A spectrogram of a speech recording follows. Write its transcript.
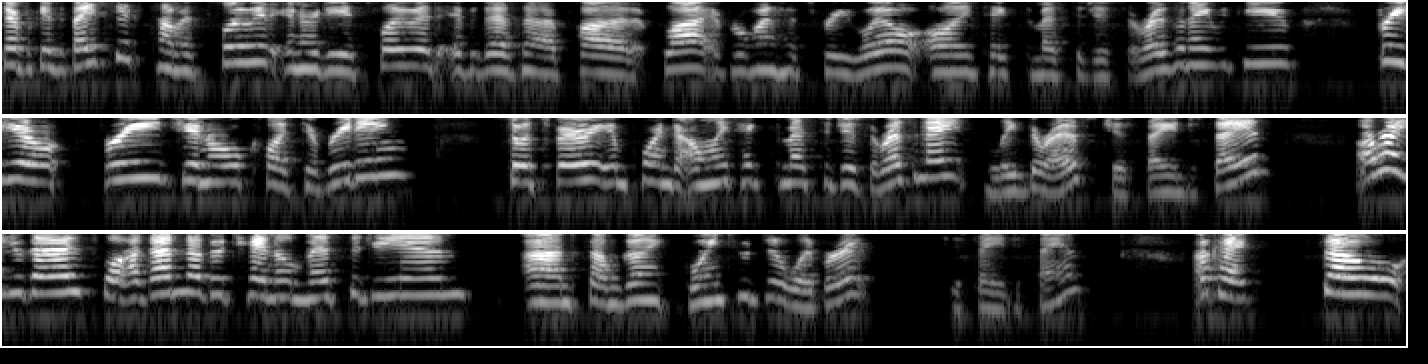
Don't forget the basics. Time is fluid. Energy is fluid. If it doesn't apply, let it fly. Everyone has free will. Only take the messages that resonate with you. Free general, free general collective reading. So it's very important to only take the messages that resonate. Leave the rest. Just saying, just saying. All right, you guys. Well, I got another channel message in, um, so I'm going going to deliver it. Just saying, just saying. Okay, so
